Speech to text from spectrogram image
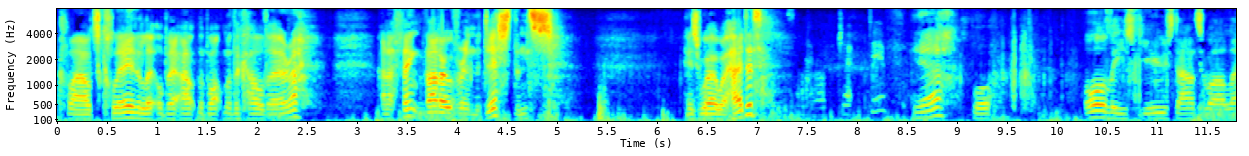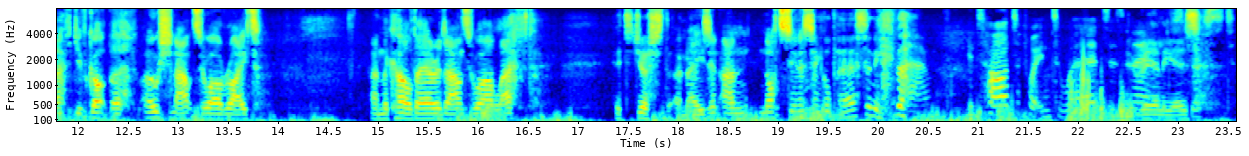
Clouds cleared a little bit out the bottom of the caldera, and I think that over in the distance is where we're headed. Our objective. Yeah, but all these views down to our left, you've got the ocean out to our right and the caldera down to our left. It's just amazing, and not seeing a single person either. Wow. It's hard to put into words, isn't it? It really It's is. Just,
